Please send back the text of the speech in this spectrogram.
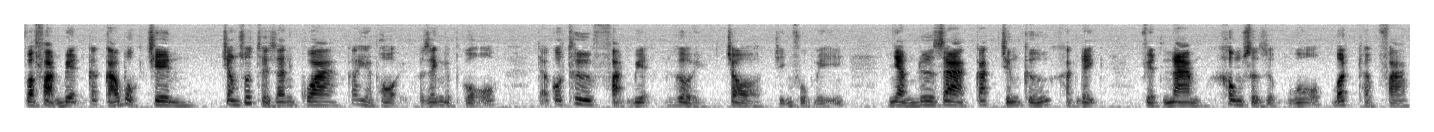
Và phản biện các cáo buộc trên, trong suốt thời gian qua, các hiệp hội và doanh nghiệp gỗ đã có thư phản biện gửi cho chính phủ Mỹ nhằm đưa ra các chứng cứ khẳng định Việt Nam không sử dụng gỗ bất hợp pháp.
